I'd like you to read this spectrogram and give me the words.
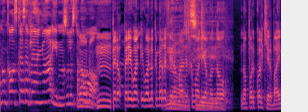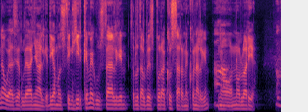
nunca, busca hacerle daño a alguien, no solo está No, como... no. Pero, pero igual, igual lo que me refiero No, más es como, sí. digamos, no, no por cualquier vaina voy a hacerle daño a alguien. Digamos, fingir que me gusta a alguien, solo tal vez por acostarme con alguien, no, no lo haría. Ok.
